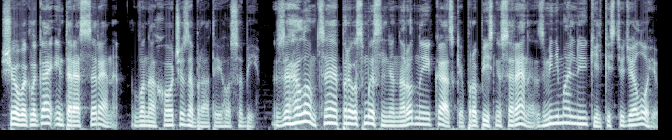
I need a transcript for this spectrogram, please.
що викликає інтерес сирени. Вона хоче забрати його собі. Загалом це переосмислення народної казки про пісню сирени з мінімальною кількістю діалогів,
